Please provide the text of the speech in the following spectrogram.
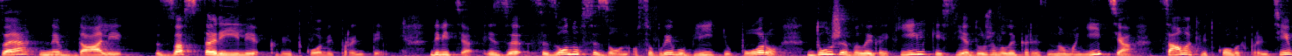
це невдалі. Застарілі квіткові принти. Дивіться, із сезону в сезон, особливо в літню пору, дуже велика кількість, є дуже велике різноманіття саме квіткових принтів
